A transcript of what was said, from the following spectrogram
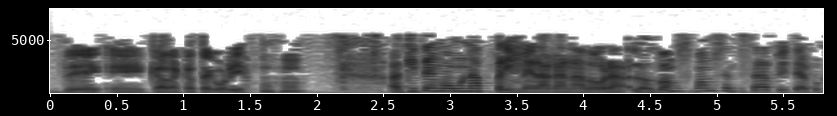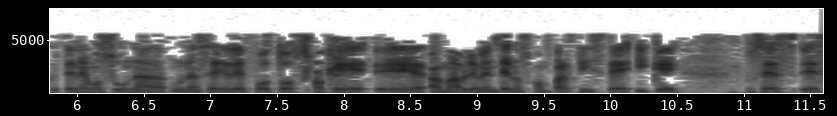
de eh, cada categoría. Ujú. Aquí tengo una primera ganadora. Los vamos, vamos a empezar a tuitear porque tenemos una, una serie de fotos que eh, amablemente nos compartiste y que pues es, es-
